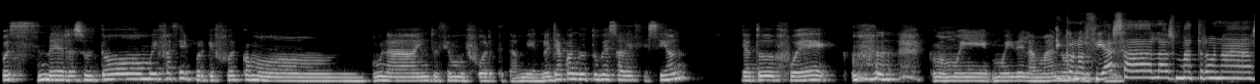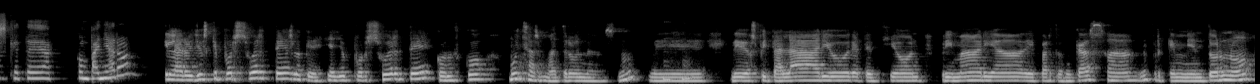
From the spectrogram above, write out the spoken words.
Pues me resultó muy fácil porque fue como una intuición muy fuerte también. ¿no? Ya cuando tuve esa decisión, ya todo fue como muy, muy de la mano. ¿Y conocías a las matronas que te acompañaron? Claro, yo es que por suerte, es lo que decía yo, por suerte conozco muchas matronas, ¿no? De, hospitalario, de atención primaria, de parto en casa, ¿no? porque en mi entorno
